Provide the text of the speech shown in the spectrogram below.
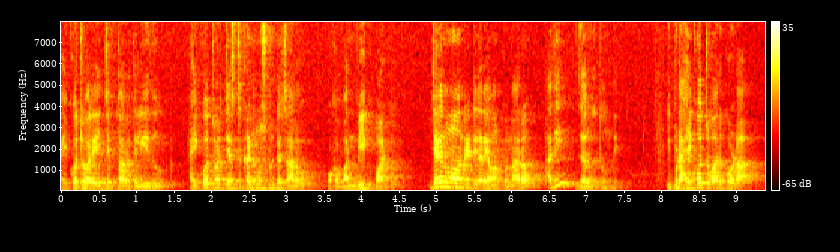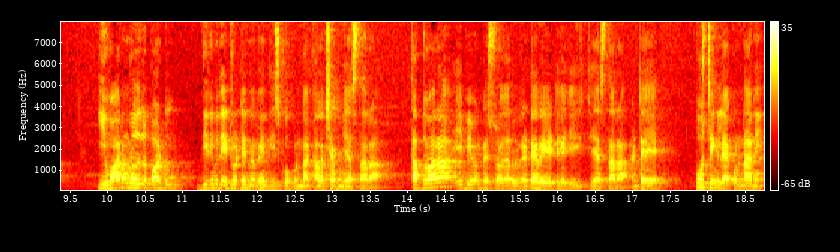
హైకోర్టు వారు ఏం చెప్తారో తెలియదు. హైకోర్టు వారు జస్ట్ కళ్ళు మూసుకుంటే చాలు ఒక వన్ వీక్ పాటు. జగన్మోహన్ రెడ్డి గారు ఏమనుకున్నారో అది జరుగుతుంది. ఇప్పుడు హైకోర్టు వారు కూడా ఈ వారం రోజుల పాటు దీని మీద ఎటువంటి నిర్ణయం తీసుకోకుండా కాలక్షేపం చేస్తారా? తద్వారా ఏబి వెంకటేశ్వర గారు రిటైర్ అయ్యేట్టుగా చే- చేస్తారా? అంటే పోస్టింగ్ లేకుండానే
